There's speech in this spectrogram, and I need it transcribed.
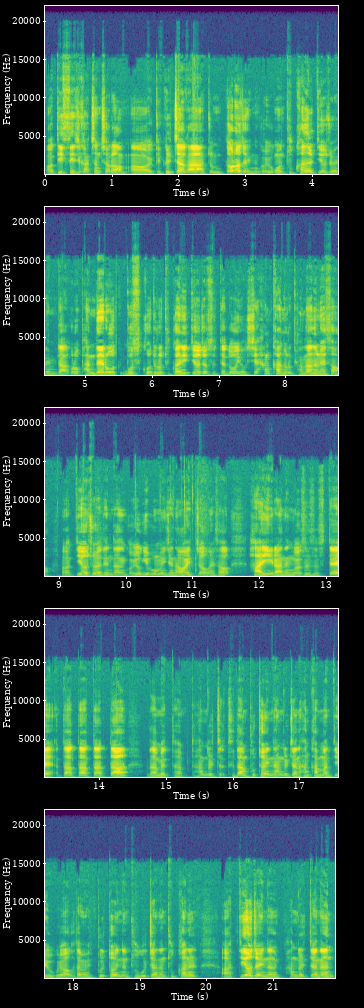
어, this is 가천처럼 어, 이렇게 글자가 좀 떨어져 있는 거 요건 두 칸을 띄워줘야 됩니다. 그리고 반대로 모스 코드로 두 칸이 띄워졌을 때도 역시 한 칸으로 변환을 해서 어, 띄워줘야 된다는 거 여기 보면 이제 나와 있죠. 그래서 hi라는 것을 쓸때 따따따따 그 다음에 다- 한 글자 그 다음 붙어 있는 한 글자는 한 칸만 띄우고요. 그 다음에 붙어 있는 두 글자는 두 칸을 아 띄어져 있는 한 글자는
